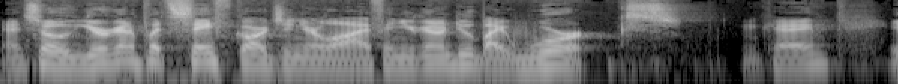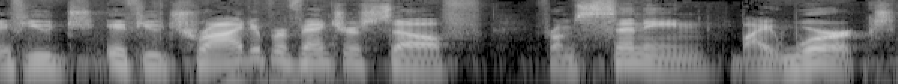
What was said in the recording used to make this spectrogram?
And so you're going to put safeguards in your life and you're going to do it by works. Okay? If you, if you try to prevent yourself from sinning by works,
